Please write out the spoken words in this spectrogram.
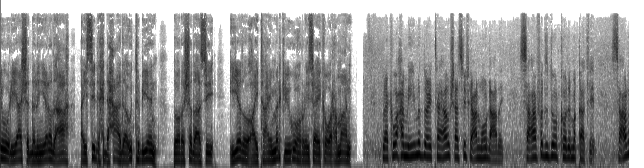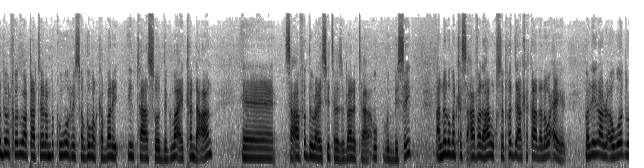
in wariyaasha dhallinyarada ah ay si dhexdhexaad ah u tabiyeen doorashadaasi iyadoo ay tahay markii ugu horreysay ay ka warramaan. Laakiin waxaa muhiimaddu ay tahay hawshaas si fiican mau dhacday. Saxaafadda doorkooda ma qaateen. Saxaafadda doorkooda waa qaateenoo markii ugu horreysa gobolka bari intaasoo degmo ay ka dhacaan saxaafadduna ay si transbarenta u gudbisay. Annagu marka saxaafad ahaan aan ka qaadana waxay ahayd bal inaanu awood u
